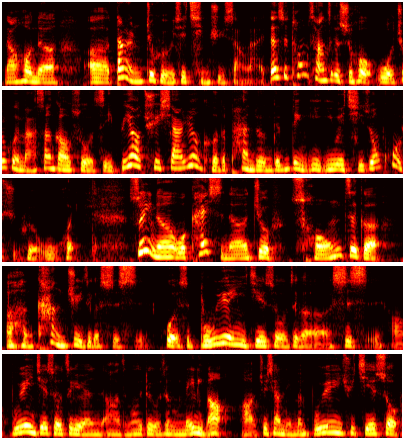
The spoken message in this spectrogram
然后呢，呃，当然就会有一些情绪上来。但是通常这个时候，我就会马上告诉我自己，不要去下任何的判断跟定义，因为其中或许会有误会。所以呢，我开始呢，就从这个。呃，很抗拒这个事实，或者是不愿意接受这个事实，哦，不愿意接受这个人啊，怎么会对我这么没礼貌啊？就像你们不愿意去接受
